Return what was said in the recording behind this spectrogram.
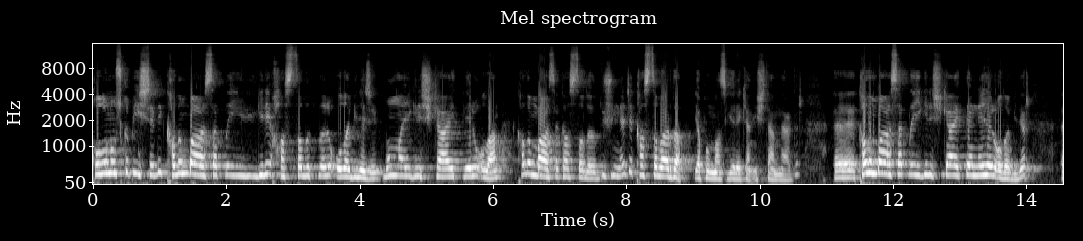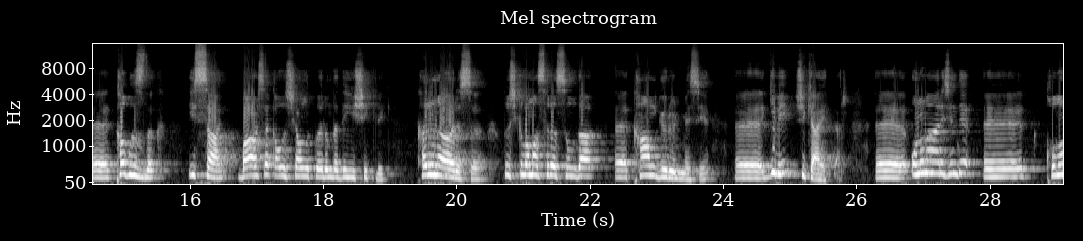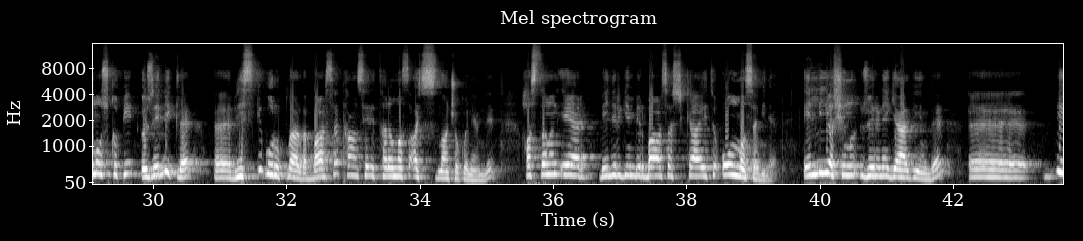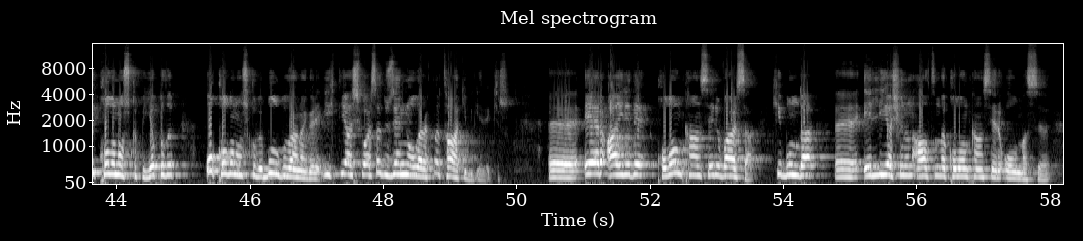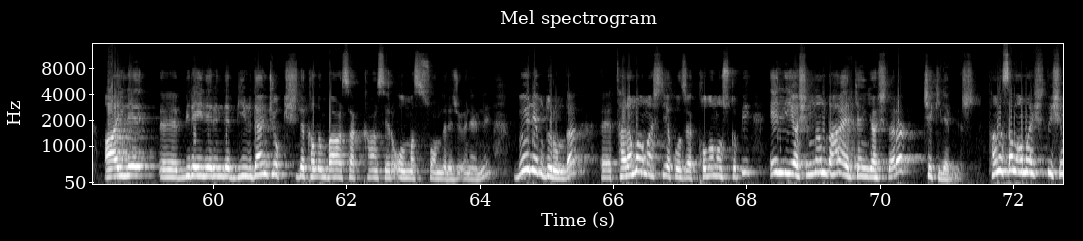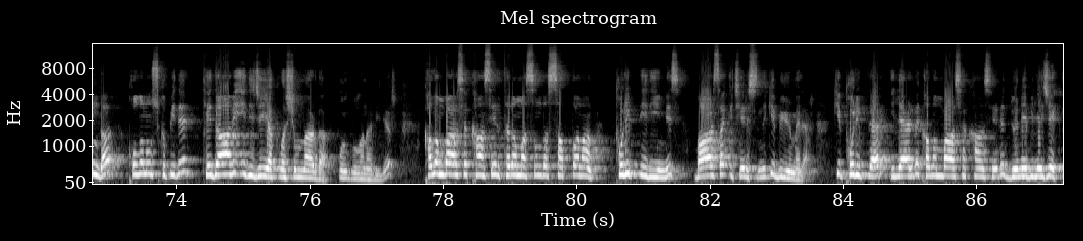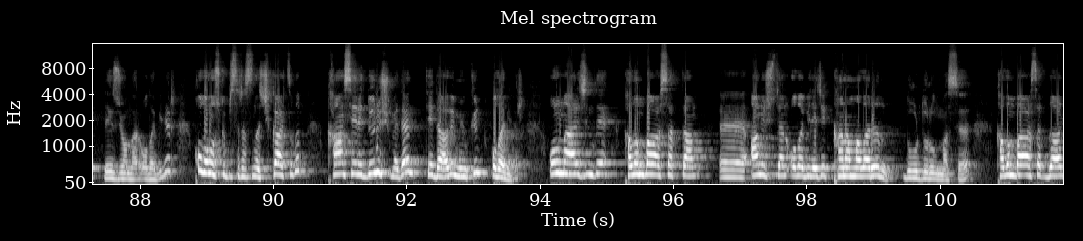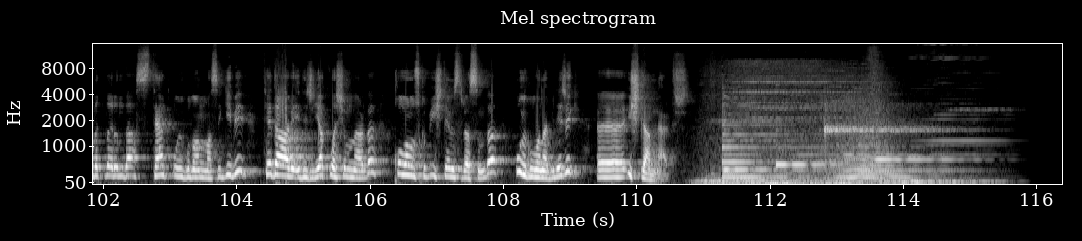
Kolonoskopi işlemi kalın bağırsakla ilgili hastalıkları olabilecek, bununla ilgili şikayetleri olan kalın bağırsak hastalığı düşünülecek hastalarda yapılması gereken işlemlerdir. Ee, kalın bağırsakla ilgili şikayetler neler olabilir? Ee, kabızlık, ishal, bağırsak alışkanlıklarında değişiklik, karın ağrısı, dışkılama sırasında e, kan görülmesi e, gibi şikayetler. Ee, onun haricinde e, kolonoskopi özellikle e, riskli gruplarda bağırsak kanseri taraması açısından çok önemli. Hastanın eğer belirgin bir bağırsak şikayeti olmasa bile 50 yaşının üzerine geldiğinde e, bir kolonoskopi yapılıp o kolonoskopi bulgularına göre ihtiyaç varsa düzenli olarak da takibi gerekir. Ee, Eğer ailede kolon kanseri varsa ki bunda 50 yaşının altında kolon kanseri olması, aile e, bireylerinde birden çok kişide kalın bağırsak kanseri olması son derece önemli. Böyle bir durumda e, tarama amaçlı yapılacak kolonoskopi 50 yaşından daha erken yaşlara çekilebilir. Tanısal amaç dışında kolonoskopide tedavi edici yaklaşımlar da uygulanabilir. Kalın bağırsak kanseri taramasında saptanan polip dediğimiz bağırsak içerisindeki büyümeler. Ki polipler ileride kalın bağırsak kanserine dönebilecek lezyonlar olabilir. Kolonoskopi sırasında çıkartılıp kansere dönüşmeden tedavi mümkün olabilir. Onun haricinde kalın bağırsaktan, e, anüsten olabilecek kanamaların durdurulması, kalın bağırsak darlıklarında stent uygulanması gibi tedavi edici yaklaşımlarda kolonoskopi işlemi sırasında uygulanabilecek e, işlemlerdir.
